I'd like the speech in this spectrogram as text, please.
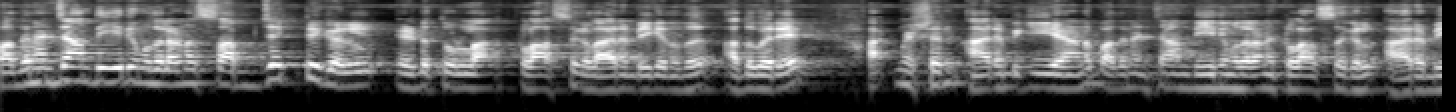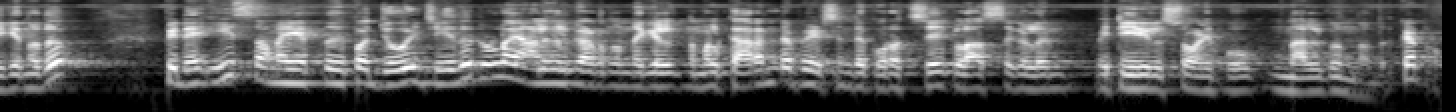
പതിനഞ്ചാം തീയതി മുതലാണ് സബ്ജക്റ്റുകൾ എടുത്തുള്ള ക്ലാസ്സുകൾ ആരംഭിക്കുന്നത്. അതുവരെ അഡ്മിഷൻ ആരംഭിക്കുകയാണ്. പതിനഞ്ചാം തീയതി മുതലാണ് ക്ലാസ്സുകൾ ആരംഭിക്കുന്നത്. പിന്നെ ഈ സമയത്ത് ഇപ്പോൾ ജോയിൻ ചെയ്തിട്ടുള്ള ആളുകൾക്കാണെന്നുണ്ടെങ്കിൽ നമ്മൾ കറണ്ട് അഫയേഴ്സിന്റെ കുറച്ച് ക്ലാസ്സുകളും മെറ്റീരിയൽസുമാണ് ഇപ്പോൾ നൽകുന്നത്. കേട്ടോ?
